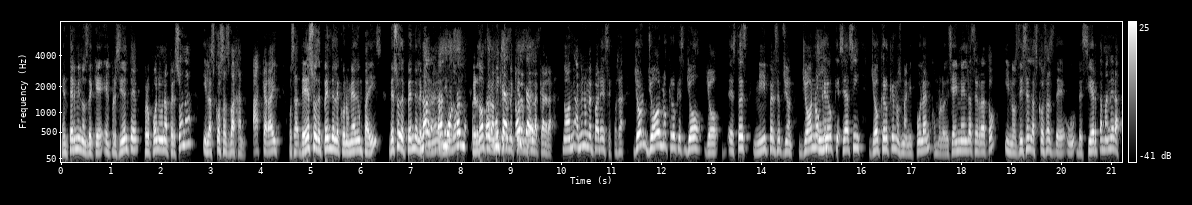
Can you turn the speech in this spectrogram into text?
en términos de que el presidente propone una persona y las cosas bajan. Ah, caray. O sea, ¿de eso depende la economía de un país? ¿De eso depende la no, economía no, del mundo? Son, Perdón, pero a mí que no me quieran ver la cara. No, a mí, a mí, no me parece. O sea, yo, yo no creo que es yo, yo, esto es mi percepción. Yo no sí. creo que sea así. Yo creo que nos manipulan, como lo decía Imelda hace rato, y nos dicen las cosas de, de cierta manera.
